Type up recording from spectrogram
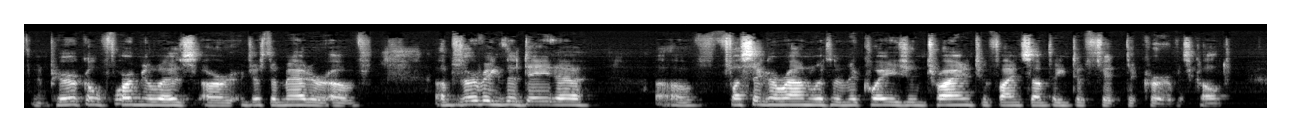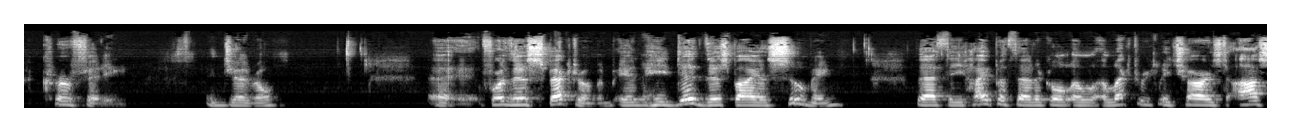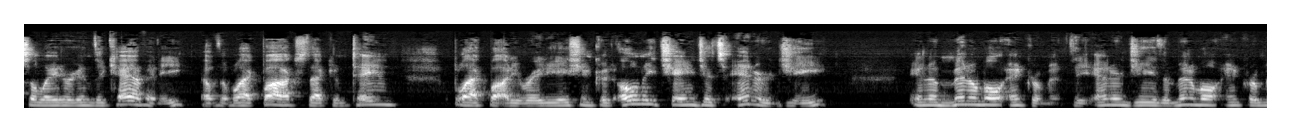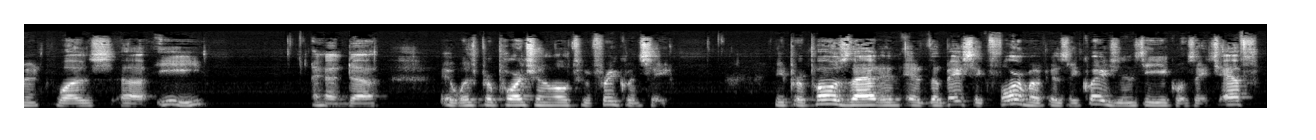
Empirical formulas are just a matter of observing the data, of fussing around with an equation, trying to find something to fit the curve. It's called curve fitting in general. Uh, for this spectrum, and he did this by assuming that the hypothetical electrically charged oscillator in the cavity of the black box that contained black body radiation could only change its energy in a minimal increment. The energy, the minimal increment was uh, E, and uh, it was proportional to frequency. He proposed that in, in, the basic form of his equation is E equals HF.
